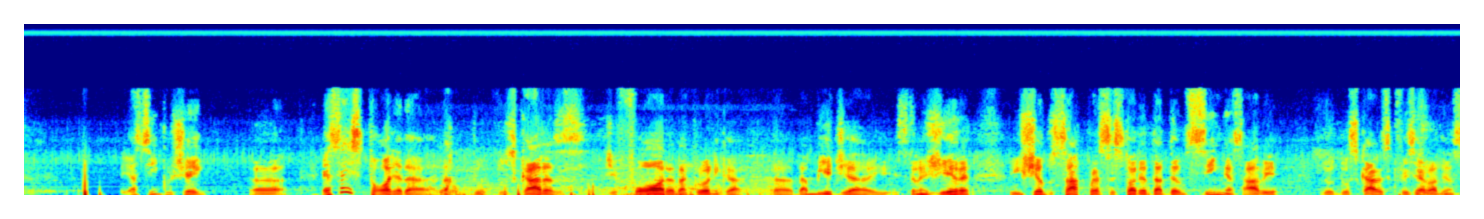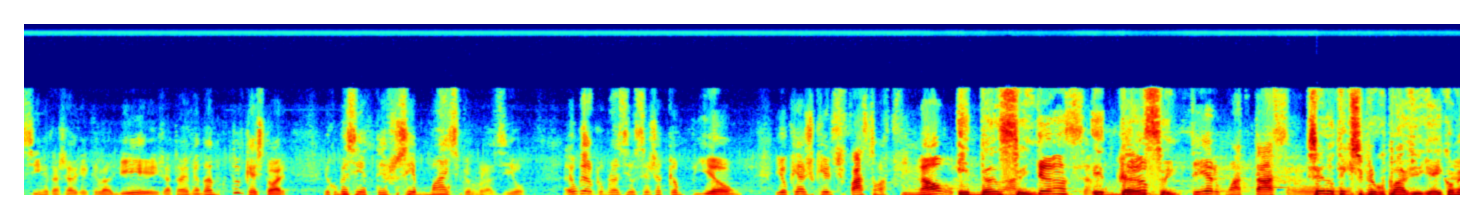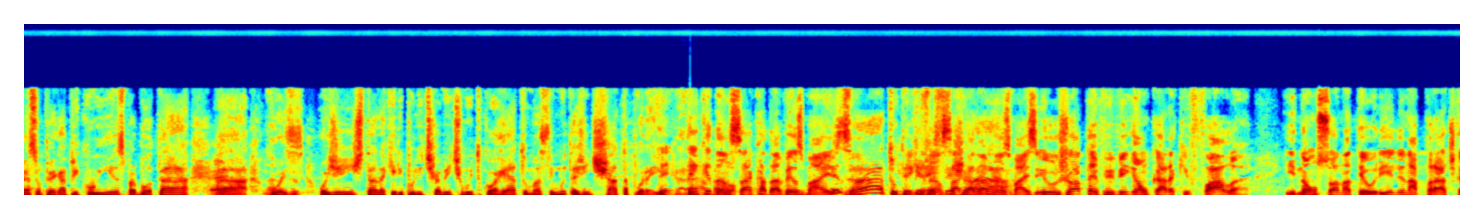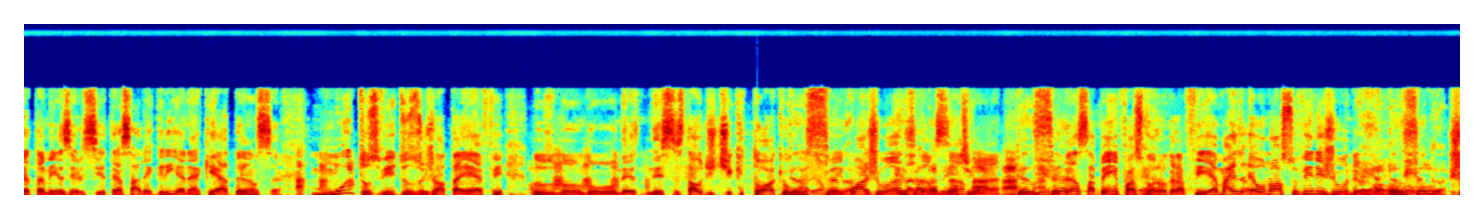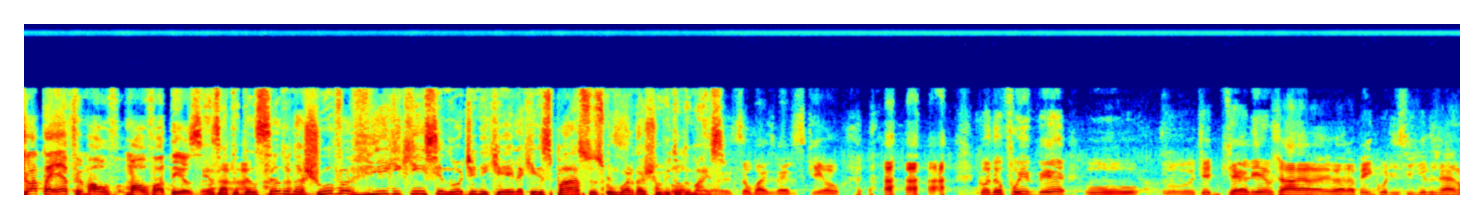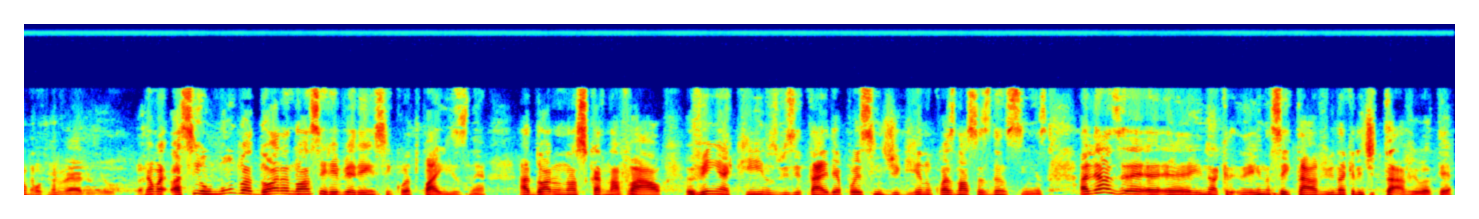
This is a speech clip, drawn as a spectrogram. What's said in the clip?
E assim, Cruxem, uh, essa história da, da, do, dos caras de fora, da crônica da, da mídia estrangeira, enchendo o saco para essa história da dancinha, sabe? Do, dos caras que fizeram a dancinha, tá achando que aquilo ali, já estão inventando tudo que é história. Eu comecei a torcer mais pelo Brasil. Eu quero que o Brasil seja campeão. E eu quero que eles façam a final. E dancem. Dança. E dancem. Inteiro com a taça. Você não tem que se preocupar, Vig. Aí começam a pegar picuinhas para botar É. ah, coisas. Hoje a gente está naquele politicamente muito correto, mas tem muita gente chata por aí, Tem, cara. tem que dançar cada vez mais. né? Exato, tem que dançar festejar. cada vez mais. E o JF Vig é um cara que fala. E não só na teoria, ele na prática também exercita essa alegria, né? Que é a dança. Muitos vídeos do JF no, no- no- nesse- tal de TikTok, o Dançando- com a Joana Exatamente. dançando, né? Dança- E ele dança bem, faz É. coreografia, é, mais, é o nosso Vini Júnior. É, dançando- JF mal, Malvadeza. Exato, dançando na chuva, Vig que ensinou Jenny Kelly aqueles passos com guarda-chuva e tudo mais. Eles são mais velhos que eu. Quando eu fui ver o, o Gene Kelly, eu já eu era bem gurizinho, ele já era um pouquinho velho, viu? Não, mas, assim, o mundo adora a nossa irreverência enquanto país, né? Adora o nosso carnaval, vem aqui nos visitar e depois se indignam com as nossas dancinhas. Aliás, é, é- é é inaceitável, inacreditável até.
